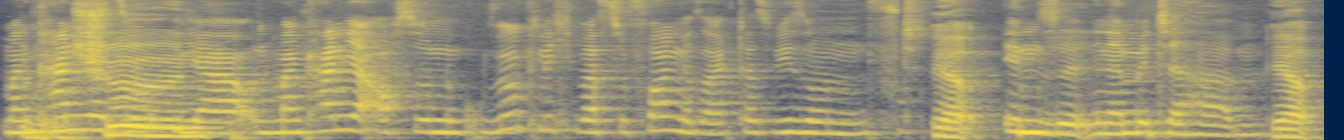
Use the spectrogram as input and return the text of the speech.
Man und kann ja schön. so, ja, und man kann ja auch so eine, wirklich, was du vorhin gesagt hast, wie so eine ja, Insel in der Mitte haben. ja.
